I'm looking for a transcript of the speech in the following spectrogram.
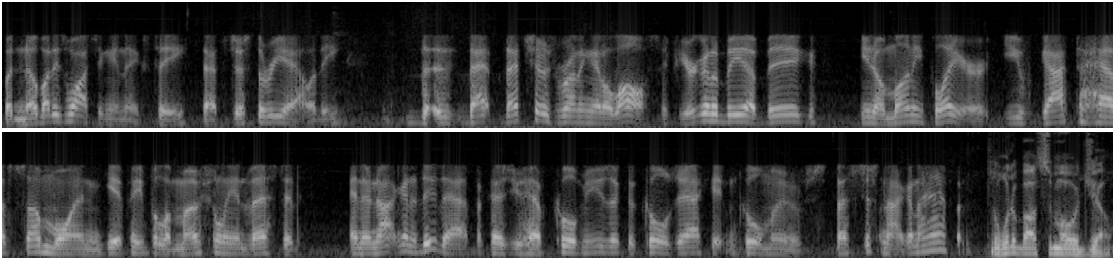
But nobody's watching NXT. That's just the reality. The, that that show's running at a loss. If you're going to be a big you know, money player, you've got to have someone get people emotionally invested. And they're not going to do that because you have cool music, a cool jacket, and cool moves. That's just not going to happen. So what about Samoa Joe?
